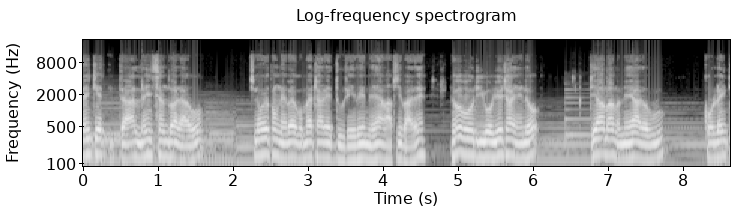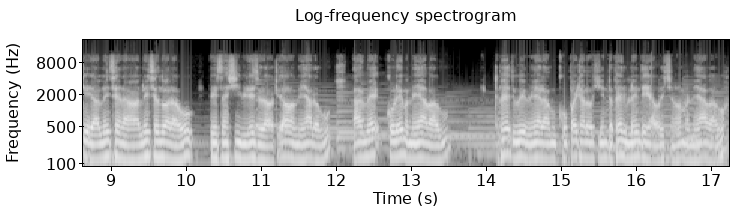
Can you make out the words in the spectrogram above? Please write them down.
link တက်တာ link ဆန်းသွားတာကိုကျွန်တော်ရဲ့ဖုန်းနံပါတ်ကိုမှတ်ထားတဲ့သူတွေပဲမြင်ရမှာဖြစ်ပါတယ် nobody ကိုရွေးထားရင်တော့တရားမှမမြင်ရတော့ဘူးကို link တက်တာ link ဆန်းတာ link ဆန်းသွားတာကိုပေးစမ်းရှိပြီလေဆိုတော့တရားမှမမြင်ရတော့ဘူးဒါပေမဲ့ကိုလည်းမမြင်ရပါဘူး တစ်ဖက်သူတွေမြင်ရတာမို့ကိုပိုက်ထားလို့ရှိရင်တစ်ဖက်သူ link တက်ရအောင်ကျွန်တော်မမြင်ရပါဘူး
